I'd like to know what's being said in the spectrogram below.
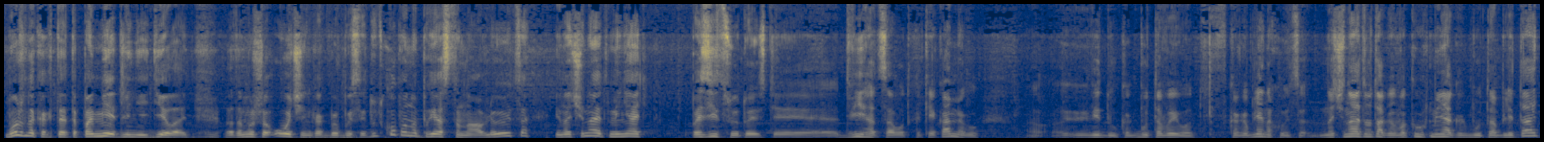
Можно как-то это помедленнее делать, потому что очень как бы быстро. И тут коп оно приостанавливается и начинает менять позицию, то есть э, двигаться, вот как я камеру э, веду, как будто вы вот в корабле находится, начинает вот так вокруг меня как будто облетать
